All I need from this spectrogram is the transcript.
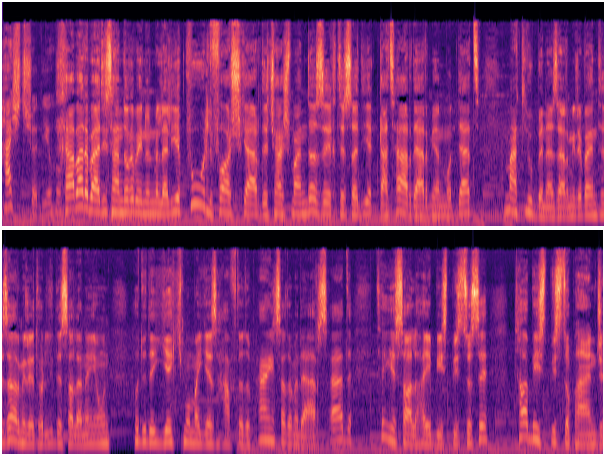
هشت شد یهو. خبر بعدی صندوق بین المللی پول فاش کرده. چشمانداز اقتصادی قطر در میان مدت مطلوب به نظر میره و انتظار میره تولید سالانه اون حدود یک ممیز 75 صدم درصد طی سالهای 2023 تا 2025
